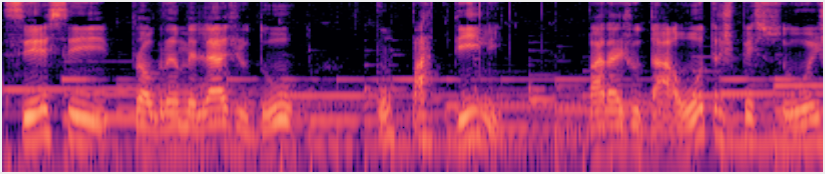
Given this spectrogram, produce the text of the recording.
Se esse programa lhe ajudou, compartilhe para ajudar outras pessoas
